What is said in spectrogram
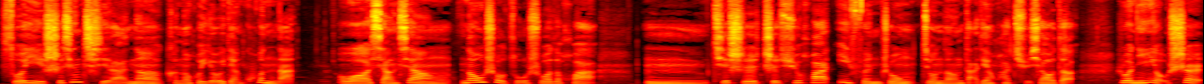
所以实行起来呢可能会有一点困难。我想向 no show 族说的话，嗯，其实只需花一分钟就能打电话取消的。若您有事儿，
